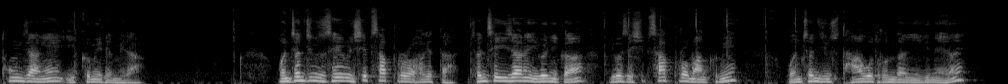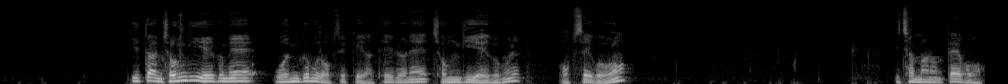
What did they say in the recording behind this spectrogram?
통장에 입금이 됩니다. 원천 징수 세율은 14%로 하겠다. 전체 이자는 이거니까 이것의 14%만큼이 원천 징수 당하고 들어온다는 얘기네요. 일단 정기예금의 원금을 없앨게요. 대변의 정기예금을 없애고 2천만 원 빼고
